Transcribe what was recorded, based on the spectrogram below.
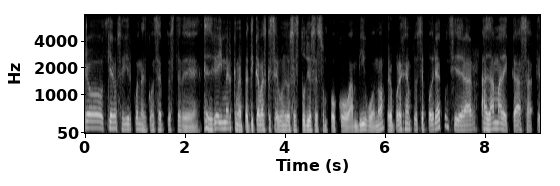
Yo quiero seguir con el concepto este de el gamer que me platicabas que según los estudios es un poco ambiguo, ¿no? Pero por ejemplo, ¿se podría considerar al ama de casa que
